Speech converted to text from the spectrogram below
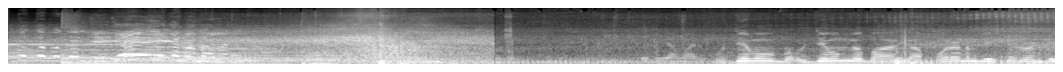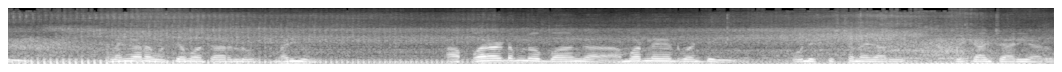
పెద్దమ్మ తల్లి ఉద్యమం ఉద్యమంలో భాగంగా పోరాటం చేసినటువంటి తెలంగాణ ఉద్యమకారులు మరియు ఆ పోరాటంలో భాగంగా అమరులైనటువంటి పోలీస్ కృష్ణ గారు శ్రీకాంచారి గారు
